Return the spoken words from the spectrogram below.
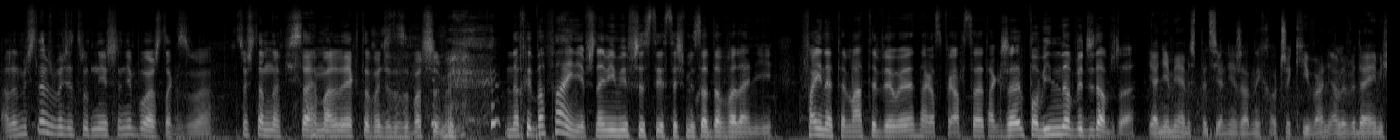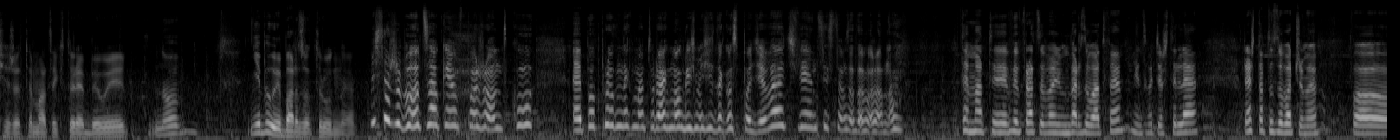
Ale myślałem, że będzie trudniejsze, nie było aż tak złe. Coś tam napisałem, ale jak to będzie, to zobaczymy. No chyba fajnie, przynajmniej my wszyscy jesteśmy zadowoleni. Fajne tematy były na rozprawce, także powinno być dobrze. Ja nie miałem specjalnie żadnych oczekiwań, ale wydaje mi się, że tematy, które były, no nie były bardzo trudne. Myślę, że było całkiem w porządku. E, Po próbnych maturach mogliśmy się tego spodziewać, więc jestem zadowolona. Tematy wypracowaliśmy bardzo łatwe, więc chociaż tyle. Reszta to zobaczymy po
